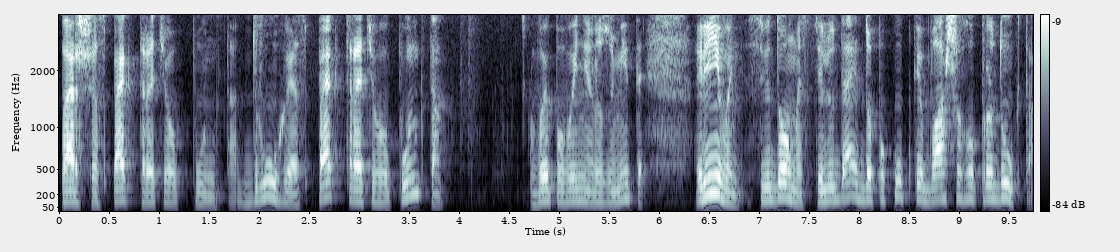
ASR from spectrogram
перший аспект третього пункту. Другий аспект третього пункту ви повинні розуміти рівень свідомості людей до покупки вашого продукту.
